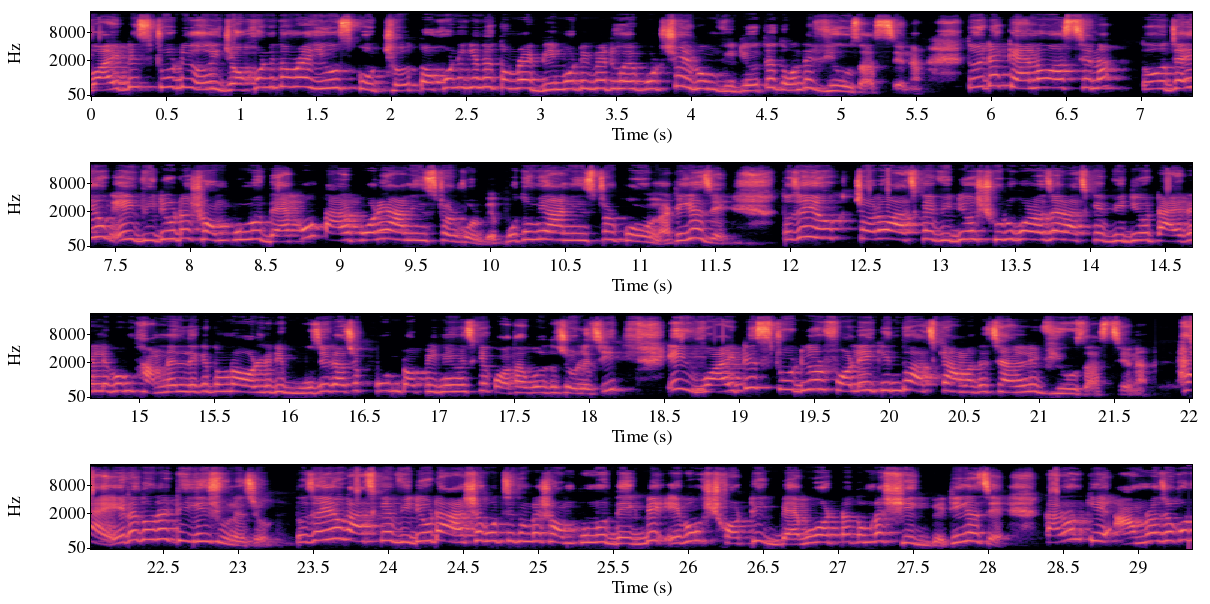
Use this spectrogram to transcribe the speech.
ওয়াইটি স্টুডিওই যখনই তোমরা ইউজ করছ, তখনই কিন্তু তোমরা ডিমোটিভেট হয়ে পড়ছো এবং ভিডিওতে তোমাদের ভিউজ আসছে না। তো এটা কেন আসছে না? তো যাই হোক, এই ভিডিওটা সম্পূর্ণ দেখো, তারপরে আনইনস্টল করবে। প্রথমে আনইনস্টল করো না, ঠিক আছে? তো যাই হোক, চলো আজকে ভিডিও শুরু করা যাক। আজকে ভিডিও টাইটেল এবং থামনেল দেখে তোমরা অলরেডি বুঝে গেছো কোন টপিক নিয়ে আজকে কথা বলতে চলেছি। এই হোয়াইট স্টুডিওর ফলেই কিন্তু আজকে আমাদের চ্যানেলে ভিউজ আসছে না। হ্যাঁ এটা তোমরা ঠিকই শুনেছো। তো যাই হোক, আজকে ভিডিওটা আশা করছি তোমরা সম্পূর্ণ দেখবে এবং সঠিক ব্যবহারটা তোমরা শিখবে, ঠিক আছে? কারণ কি, আমরা যখন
